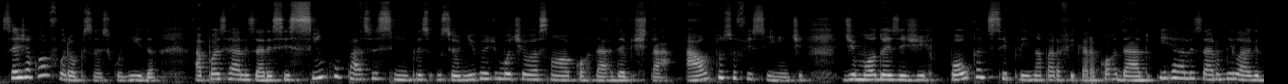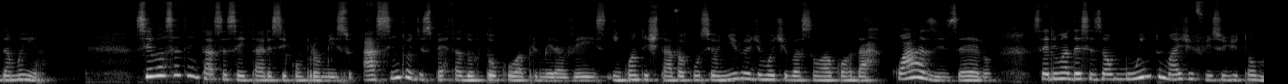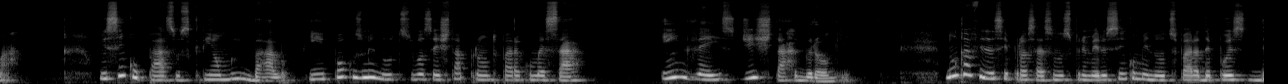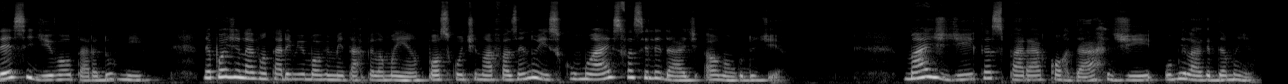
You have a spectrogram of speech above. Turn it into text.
Seja qual for a opção escolhida, após realizar esses cinco passos simples, o seu nível de motivação ao acordar deve estar alto o suficiente, de modo a exigir pouca disciplina para ficar acordado e realizar o milagre da manhã. Se você tentasse aceitar esse compromisso assim que o despertador tocou a primeira vez, enquanto estava com seu nível de motivação ao acordar quase zero, seria uma decisão muito mais difícil de tomar. Os cinco passos criam um embalo e em poucos minutos você está pronto para começar em vez de estar grogue. Nunca fiz esse processo nos primeiros cinco minutos para depois decidir voltar a dormir. Depois de levantar e me movimentar pela manhã, posso continuar fazendo isso com mais facilidade ao longo do dia. Mais dicas para acordar de O Milagre da Manhã.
